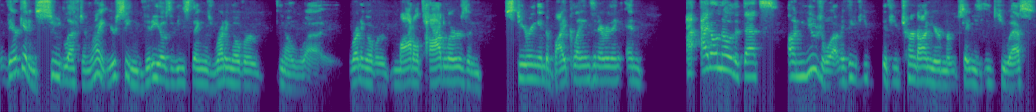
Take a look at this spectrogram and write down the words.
they're getting sued left and right. You're seeing videos of these things running over, you know, uh, running over model toddlers and steering into bike lanes and everything. And I, I don't know that that's unusual. I mean, if you if you turned on your Mercedes EQS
